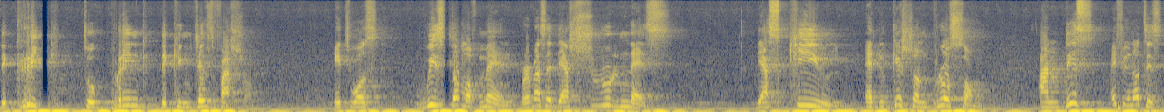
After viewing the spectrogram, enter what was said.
the Greek, to bring the King James Version. It was wisdom of men. Remember, said their shrewdness, their skill, education blossom. And this, if you notice,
